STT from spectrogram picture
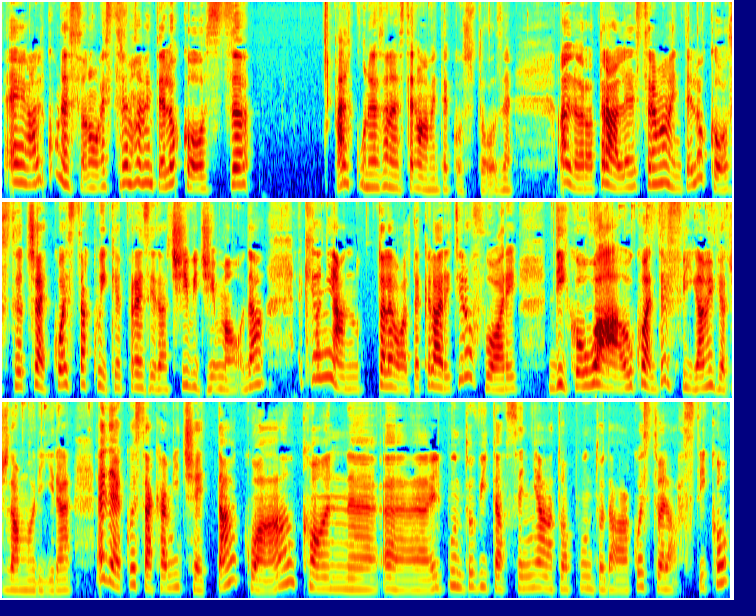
e alcune sono estremamente low cost alcune sono estremamente costose. Allora tra le estremamente low cost c'è questa qui che è presa da CVG Moda e che ogni anno tutte le volte che la ritiro fuori dico wow quanto è figa mi piace da morire. Ed è questa camicetta qua con eh, il punto vita segnato appunto da questo elastico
